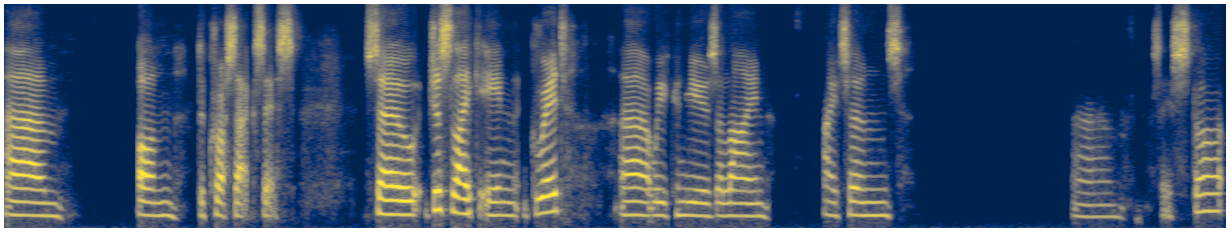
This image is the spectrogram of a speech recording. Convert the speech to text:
um, on the cross axis. So just like in grid, uh, we can use align items, um, say start.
